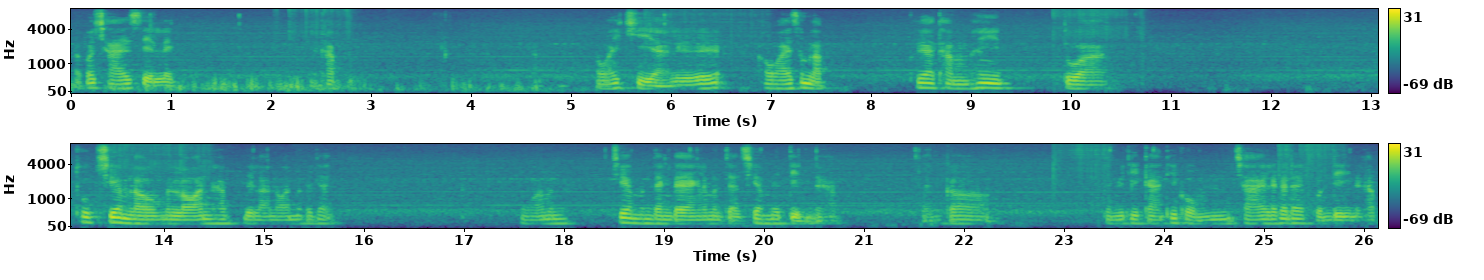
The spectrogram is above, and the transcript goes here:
เราก็ใช้เศษเหล็กนะครับ เอาไว้เขี่ยหรือเอาไว้สำหรับ พื่อทำให้ตัวทูบเชื่อมเรามันร้อนนะครับ เวลาร้อนมันก็จะหัวมันเชื่อมมันแดงๆ แล้วมันจะเชื่อมไม่ติดนะครับอันนก็เป็นวิธีการที่ผมใช้แล้วก็ได้ผลดีนะครับ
